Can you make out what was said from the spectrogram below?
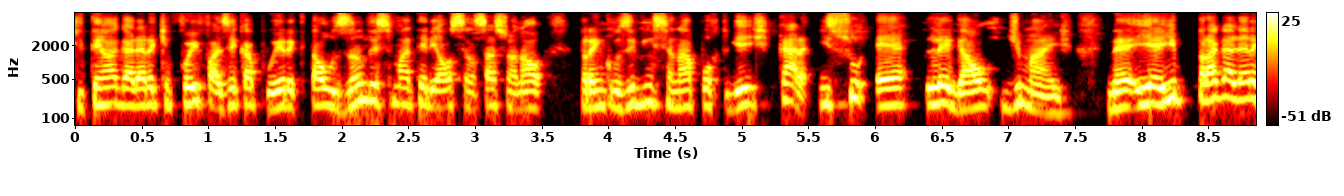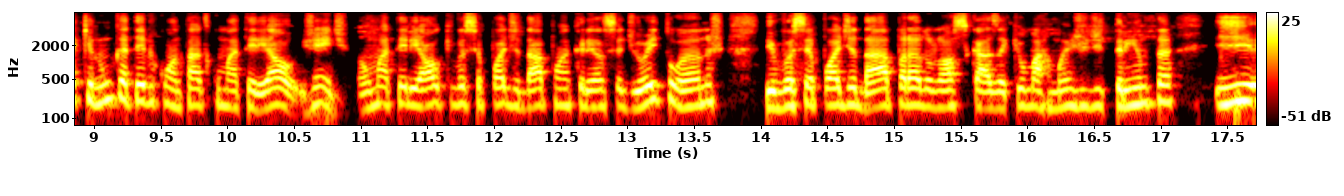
que tem uma galera que foi fazer capoeira, que está usando esse material sensacional para inclusive ensinar português. Cara, isso é legal demais, né? E aí, para a galera que nunca teve contato com o material, gente, é um material que você pode dar para uma criança de 8 anos e você pode dar para, no nosso caso aqui, um marmanjo de 30 e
